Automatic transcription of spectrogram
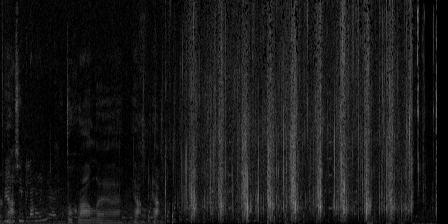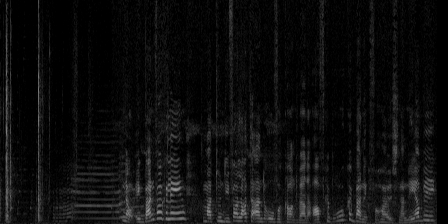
Buren Ja. zien belangrijk? Toch wel, eh, ja, ja. Nou, ik ben van Geleen, maar toen die valletten aan de overkant werden afgebroken, ben ik verhuisd naar Neerbeek.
